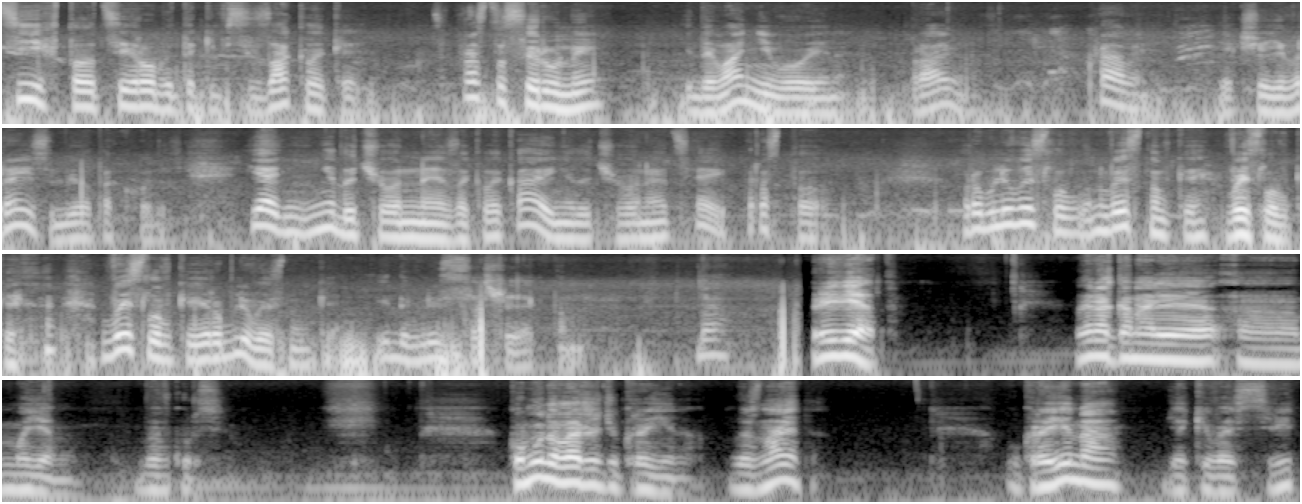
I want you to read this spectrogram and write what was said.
ці, хто ці робить такі всі заклики, це просто сируни і диванні воїни. Правильно? Правильно. Якщо євреї собі отак ходять. Я ні до чого не закликаю, ні до чого не цей. Просто роблю вислов, висновки, висловки, висловки і роблю висновки. І дивлюся, що як там. Да. Привіт! Ви на каналі е, моєму. Ви в курсі. Кому належить Україна? Ви знаєте? Україна, як і весь світ,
